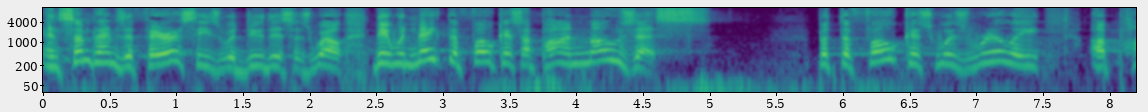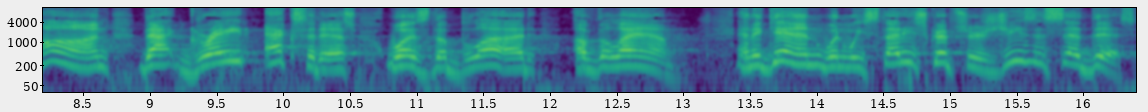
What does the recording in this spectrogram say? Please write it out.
and sometimes the Pharisees would do this as well. They would make the focus upon Moses. But the focus was really upon that great exodus was the blood of the lamb. And again, when we study scriptures, Jesus said this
